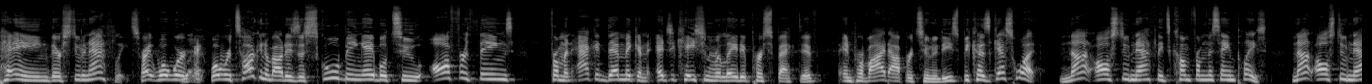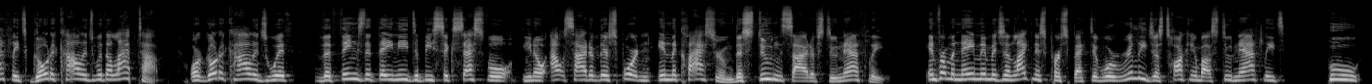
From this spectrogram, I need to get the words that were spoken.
paying their student athletes, right? What we're right. what we're talking about is a school being able to offer things from an academic and education related perspective and provide opportunities because guess what? Not all student athletes come from the same place. Not all student athletes go to college with a laptop or go to college with the things that they need to be successful, you know, outside of their sport and in the classroom, the student side of student athlete. And from a name, image, and likeness perspective, we're really just talking about student athletes who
